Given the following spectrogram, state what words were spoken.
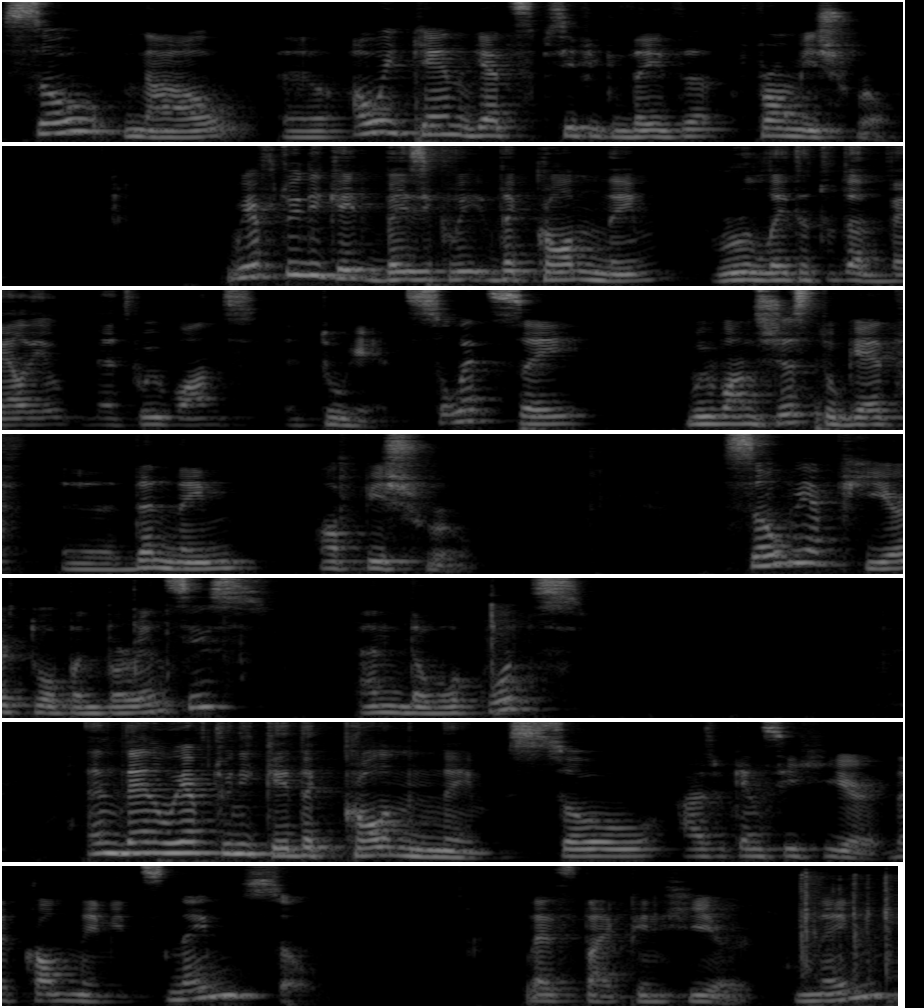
So now uh, how we can get specific data from each row? We have to indicate basically the column name related to the value that we want to get so let's say we want just to get uh, the name of each row. So we have here to open parentheses and double quotes. And then we have to indicate the column name. So as we can see here, the column name is name. So let's type in here name.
